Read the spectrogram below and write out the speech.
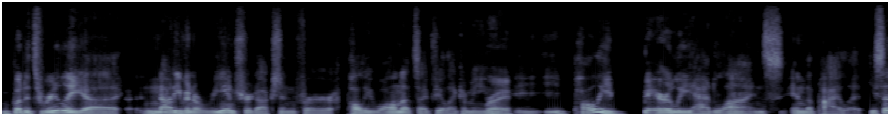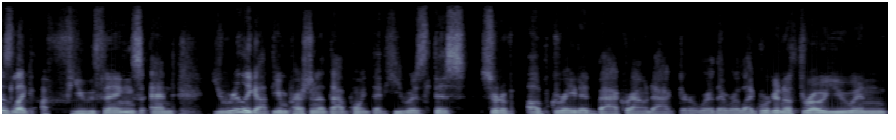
but it's really uh not even a reintroduction for Paulie Walnuts. I feel like I mean, Right. Paulie barely had lines in the pilot. He says like a few things, and you really got the impression at that point that he was this sort of upgraded background actor, where they were like, "We're going to throw you in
